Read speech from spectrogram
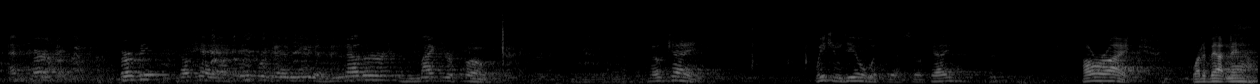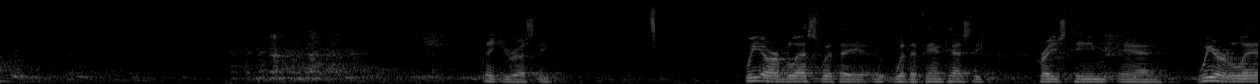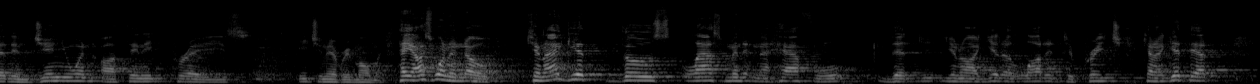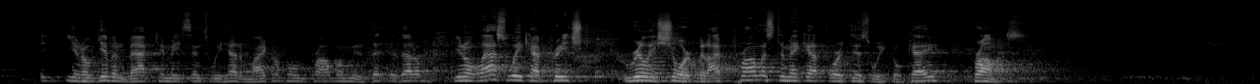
That's perfect. Perfect? Okay, I think we're gonna need another microphone. Okay. We can deal with this, okay? All right. What about now? Thank you, Rusty. We are blessed with a, with a fantastic praise team, and we are led in genuine, authentic praise each and every moment. Hey, I just want to know can I get those last minute and a half that, you know, I get allotted to preach? Can I get that, you know, given back to me since we had a microphone problem? Is that, is that okay? You know, last week I preached really short, but I promise to make up for it this week, okay? Promise.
